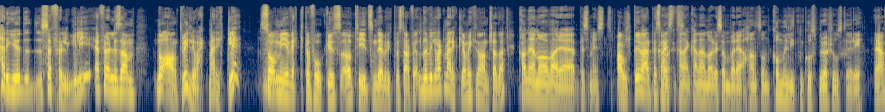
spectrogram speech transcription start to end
herregud, selvfølgelig. Jeg føler liksom Noe annet ville jo vært merkelig. Så Mm. mye vekt og fokus og tid som de har brukt på Starfield. Det ville vært merkelig om ikke noe annet skjedde. Kan jeg nå være pessimist? Alltid være pessimist. kan, jeg, kan jeg nå liksom bare ha en sånn Komme en liten konspirasjonsteori? Ja.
